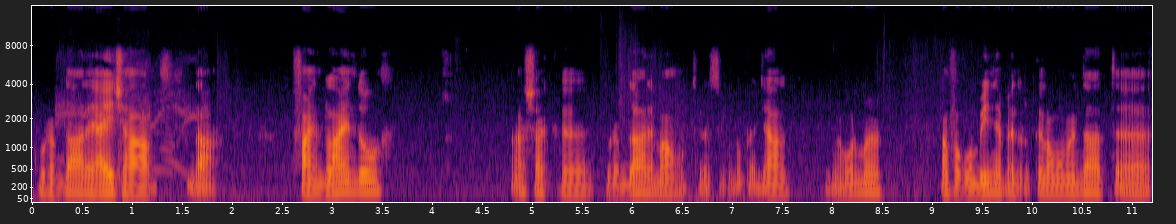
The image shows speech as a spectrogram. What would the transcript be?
cu răbdare, aici, da, Find Blind-ul, așa că cu răbdare m-am hotărât să mă duc pe deal la urmă. Am făcut bine pentru că la un moment dat uh,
